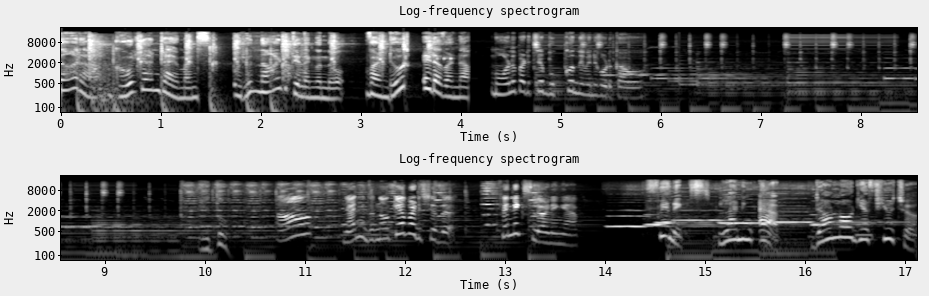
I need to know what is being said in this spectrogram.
സാറ ഗോൾഡ് ആൻഡ് ഡയമണ്ട്സ്? ഒരു നാട് തിളങ്ങുന്നു. വണ്ടൂർ ഇടവണ്ണ. മോൾ പഠിച്ച ബുക്ക് ഒന്ന് ഇവന് കൊടുക്കാവോ? ഇതോ. ആ ഞാൻ ഇത് നോക്കിയാ പഠിച്ചത്. Phoenix learning app Phoenix learning app download your future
